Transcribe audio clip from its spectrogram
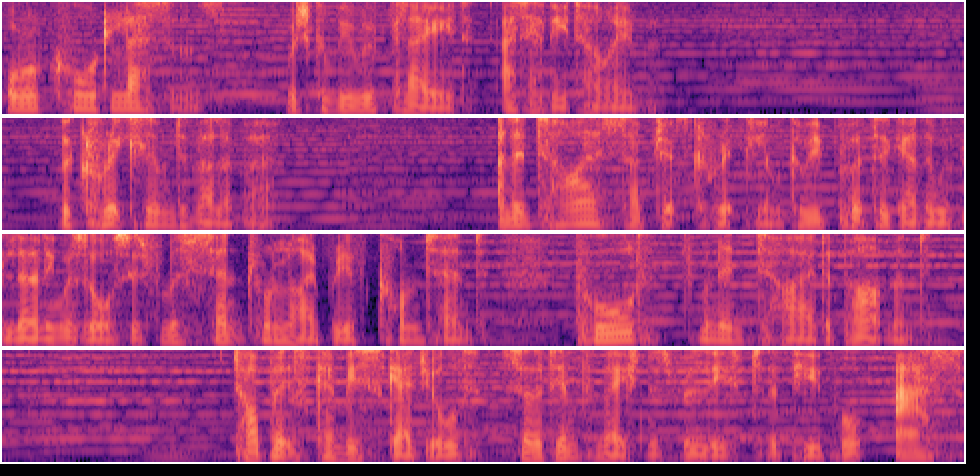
or record lessons which can be replayed at any time. The Curriculum Developer An entire subject's curriculum can be put together with learning resources from a central library of content pooled from an entire department. Topics can be scheduled so that information is released to the pupil as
